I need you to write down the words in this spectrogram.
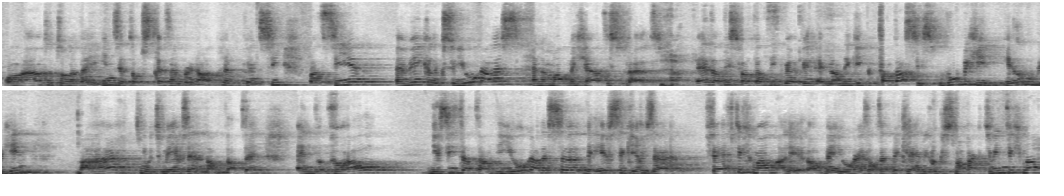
om aan te tonen dat je inzet op stress- en burn-out preventie, wat zie je? Een wekelijkse yogales en een mand met gratis fruit. dat is wat dat ik bij wil. En dan denk ik, fantastisch, goed begin, heel goed begin, maar het moet meer zijn dan dat. Hè. En vooral, je ziet dat dan, die yogalessen, de eerste keer is daar 50 man. Allee, bij yoga is altijd met kleine groepjes, maar pak 20 man.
